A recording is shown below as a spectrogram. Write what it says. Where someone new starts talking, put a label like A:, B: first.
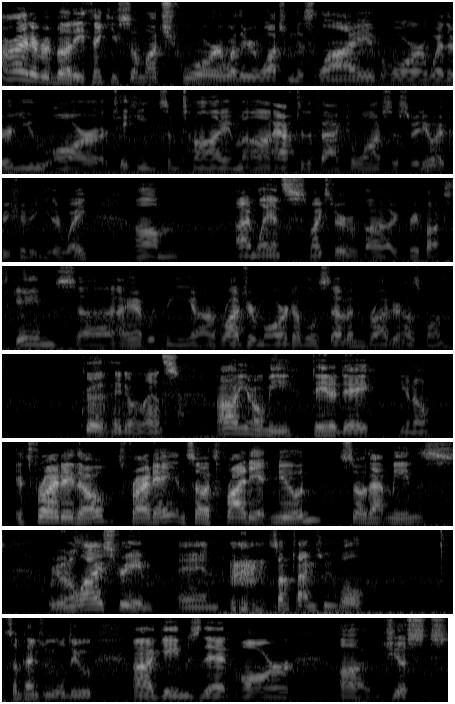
A: All right, everybody. Thank you so much for whether you're watching this live or whether you are taking some time uh, after the fact to watch this video. I appreciate it either way. Um, I'm Lance Myxter of uh, Grey Fox Games. Uh, I have with me uh, Roger Moore, 007. Roger, how's it going?
B: Good. How you doing, Lance?
A: Uh, you know me, day to day. You know, it's Friday though. It's Friday, and so it's Friday at noon. So that means we're doing a live stream, and sometimes we will, sometimes we will do uh, games that are uh, just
